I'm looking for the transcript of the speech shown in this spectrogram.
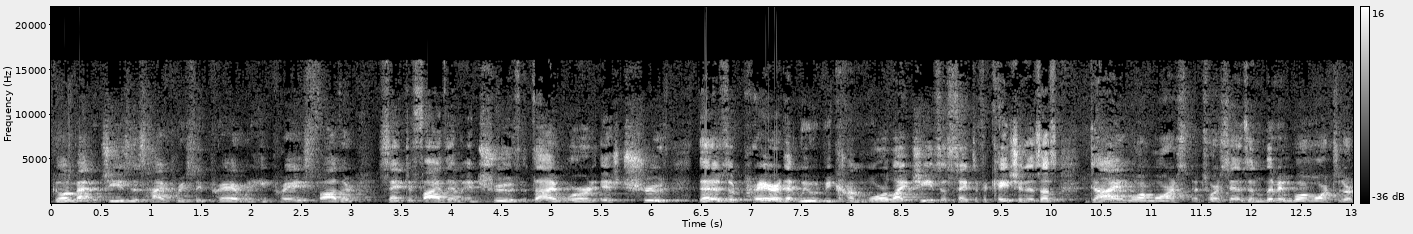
Going back to Jesus' high priestly prayer when he prays, Father, sanctify them in truth. Thy word is truth. That is a prayer that we would become more like Jesus. Sanctification is us dying more and more to our sins and living more and more into the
